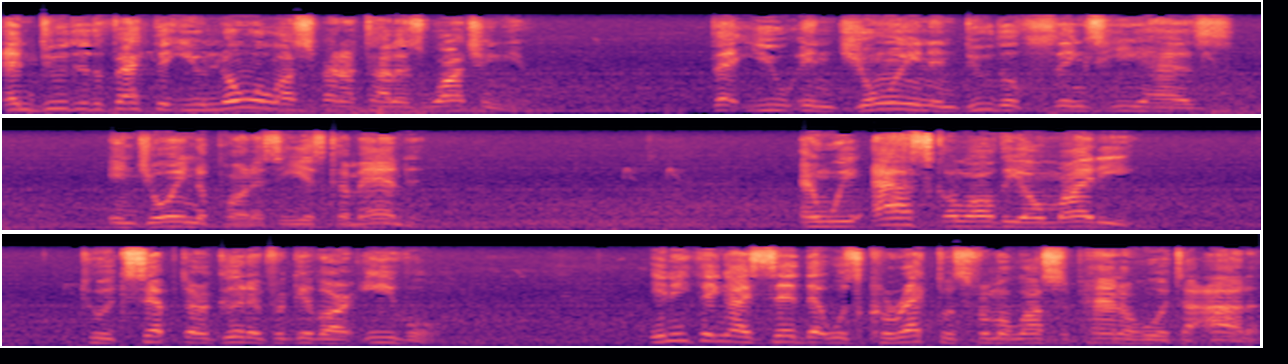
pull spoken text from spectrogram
And due to the fact that you know Allah subhanahu wa ta'ala is watching you, that you enjoin and do those things He has enjoined upon us, He has commanded. And we ask Allah the Almighty to accept our good and forgive our evil. Anything I said that was correct was from Allah subhanahu wa ta'ala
